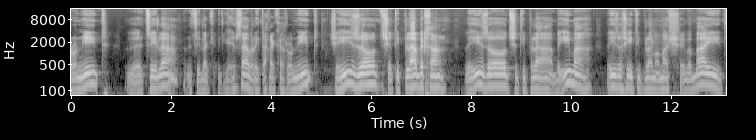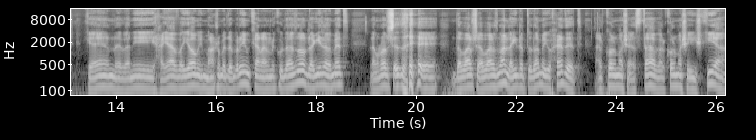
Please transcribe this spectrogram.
רונית וצילה, וצילה התגייסה, אבל הייתה אחר כך רונית, שהיא זאת שטיפלה בך, והיא זאת שטיפלה באימא, והיא זאת שהיא טיפלה ממש בבית. כן, ואני חייב היום, אם אנחנו מדברים כאן על הנקודה הזאת, להגיד לה באמת, למרות שזה דבר שעבר זמן, להגיד לה תודה מיוחדת על כל מה שעשתה ועל כל מה שהיא השקיעה.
